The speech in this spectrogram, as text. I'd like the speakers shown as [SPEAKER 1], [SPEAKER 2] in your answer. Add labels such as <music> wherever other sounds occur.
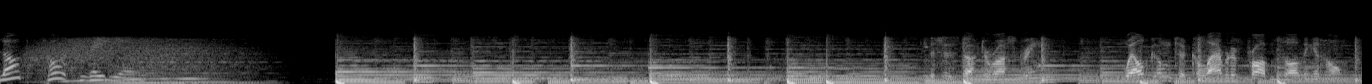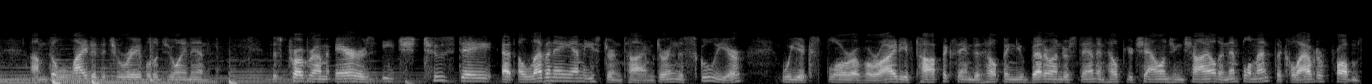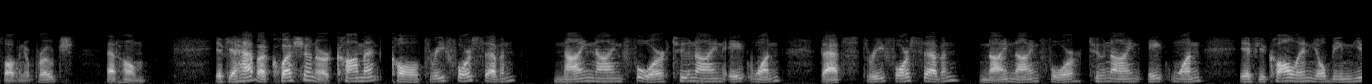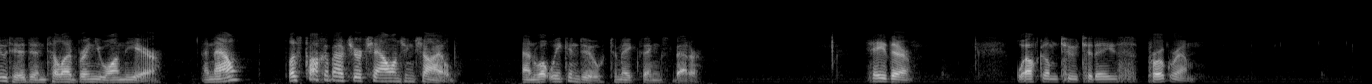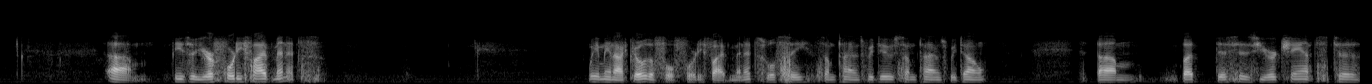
[SPEAKER 1] Blog Talk Radio.
[SPEAKER 2] This is Dr. Ross Greene. Welcome to Collaborative Problem Solving at Home. I'm delighted that you were able to join in. This program airs each Tuesday at 11 a.m. Eastern Time during the school year. We explore a variety of topics aimed at helping you better understand and help your challenging child and implement the collaborative problem solving approach at home. If you have a question or comment, call 347 994 2981. That's 347 994 2981. If you call in, you'll be muted until I bring you on the air. And now, let's talk about your challenging child and what we can do to make things better. Hey there. Welcome to today's program. Um, these are your 45 minutes. We may not go the full 45 minutes. We'll see. Sometimes we do, sometimes we don't. Um, but this is your chance to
